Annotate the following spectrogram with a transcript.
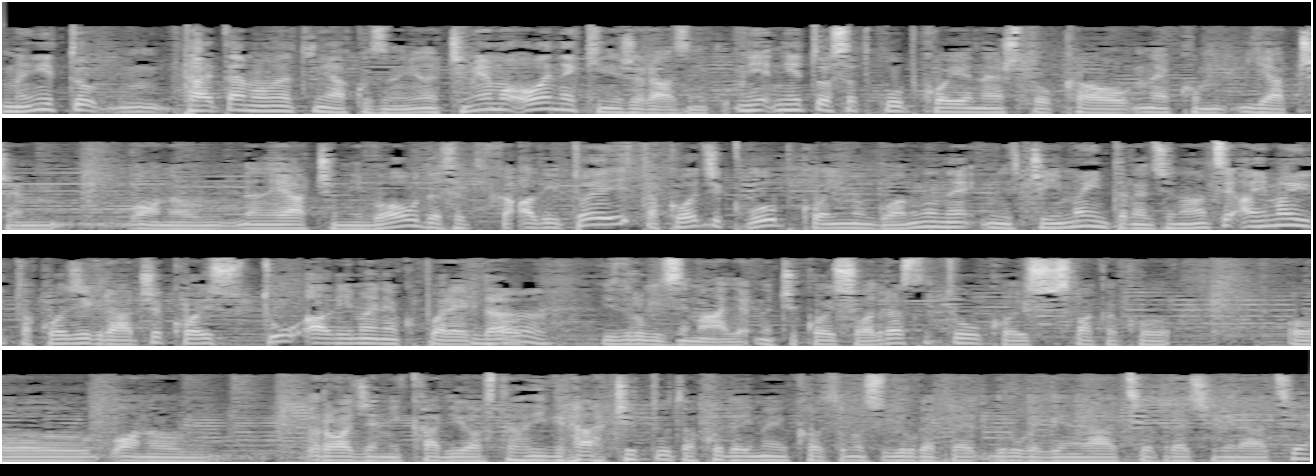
meni je to, taj, taj moment mi jako zanimljiv. Znači, mi imamo, ovo je neki niže raznik. Nije, nije to sad klub koji je nešto kao nekom jačem, ono, na jačem nivou, da kao- ali to je i takođe klub koji ima gomilu, ne, znači ima internacionalce, a ima i takođe igrače koji su tu, ali imaju neko poreklo Da, da. iz drugih zemalja. Znači, koji su odrasli tu, koji su svakako o, ono rođeni kad i ostali igrači tu, tako da imaju kao samo su druga, druga generacija, treća generacija.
